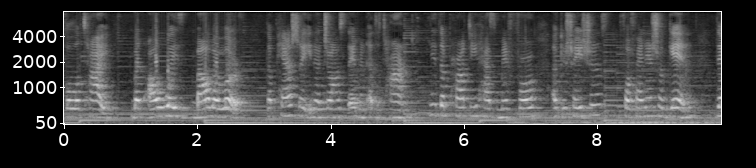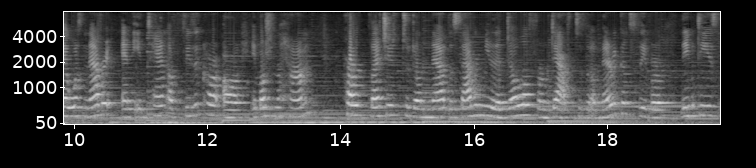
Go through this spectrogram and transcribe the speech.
volatile, but always bound by love. The pair said in a joint statement at the time. Neither party has made false accusations for financial gain. There was never any intent of physical or emotional harm. Heard pledged to donate the $7 million from Depp to the American Civil Liberties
